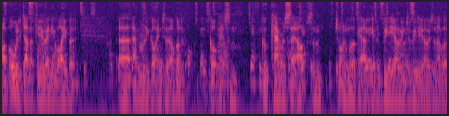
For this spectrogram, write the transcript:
I've already done a few anyway, but antics has been uh, haven't really got into it. I've got to got to get some good camera setups and trying to work out how to get the video into video is another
